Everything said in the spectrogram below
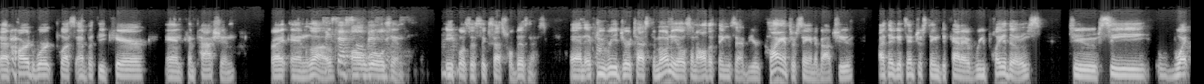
that hard work plus empathy care and compassion right and love successful all business. rolls in mm-hmm. equals a successful business and if you read your testimonials and all the things that your clients are saying about you i think it's interesting to kind of replay those to see what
